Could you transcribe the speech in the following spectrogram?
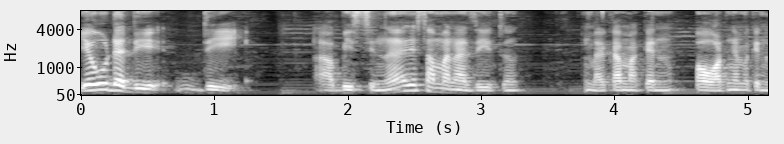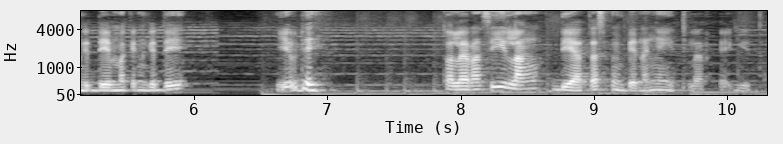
Ya udah di di habisin aja sama Nazi itu. Mereka makin powernya makin gede, makin gede. Ya udah toleransi hilang di atas pimpinannya Hitler kayak gitu.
